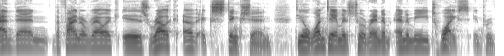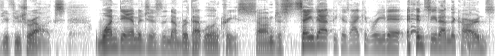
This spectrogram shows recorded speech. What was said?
And then the final relic is Relic of Extinction. Deal one damage to a random enemy twice. Improve your future relics. One damage is the number that will increase. So I'm just saying that because I can read it and see it on the cards.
